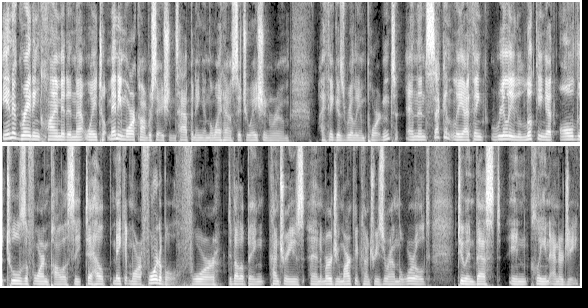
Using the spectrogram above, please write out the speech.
integrating climate in that way to many more conversations happening in the White House Situation Room, I think is really important. And then, secondly, I think really looking at all the tools of foreign policy to help make it more affordable for developing countries and emerging market countries around the world to invest in clean energy.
